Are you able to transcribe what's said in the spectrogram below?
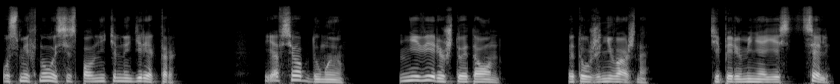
усмехнулась исполнительный директор. Я все обдумаю. Не верю, что это он. Это уже не важно. Теперь у меня есть цель.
